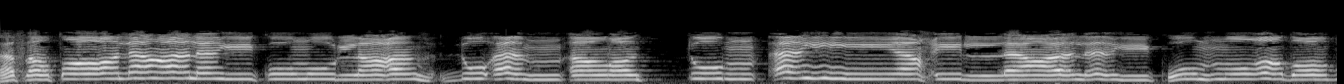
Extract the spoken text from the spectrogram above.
أَفَطَالَ عَلَيْكُمُ الْعَهْدُ أَمْ أَرَدتُّمْ أَن يَحِلَّ عَلَيْكُمْ غَضَبٌ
